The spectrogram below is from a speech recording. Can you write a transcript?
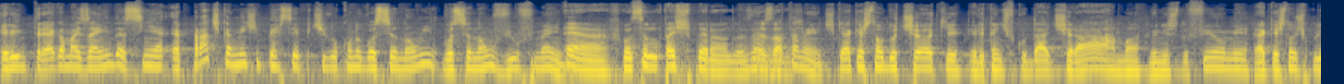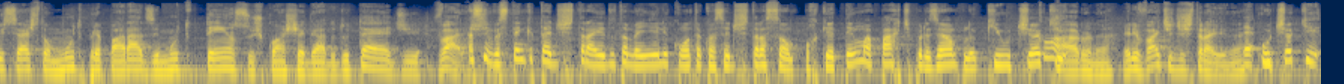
Ele entrega, mas ainda assim é, é praticamente imperceptível quando você não, você não viu o filme ainda. É, quando você não tá esperando. Exatamente. Exatamente. Que é a questão do Chuck, ele tem dificuldade de tirar a arma no início do filme. É a questão de policiais que estão muito preparados e muito tensos com a chegada do Ted. Várias. Assim, você tem que estar distraído também e ele conta com essa distração. Porque tem uma parte, por exemplo, que o Chuck. claro, né? Ele vai te distrair, né? É, o Chuck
